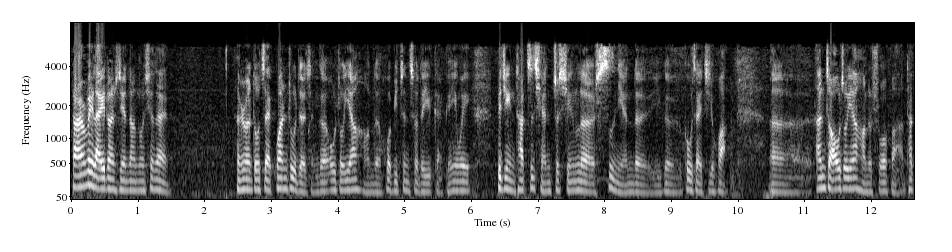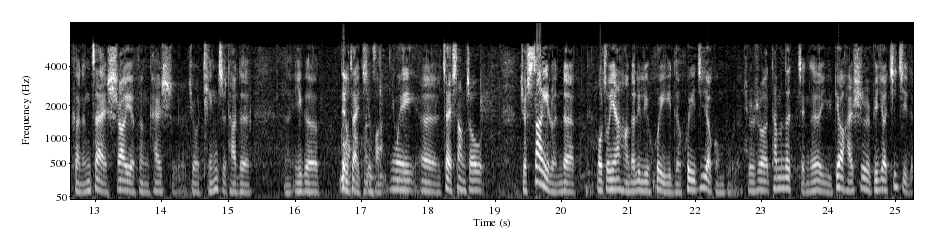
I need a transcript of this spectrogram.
当然，未来一段时间当中，现在很多人都在关注着整个欧洲央行的货币政策的一个改变，因为毕竟它之前执行了四年的一个购债计划，呃，按照欧洲央行的说法，它可能在十二月份开始就停止它的呃一个购债计划，因为呃在上周。就上一轮的欧洲央行的利率会议的会议纪要公布了，就是说他们的整个语调还是比较积极的。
